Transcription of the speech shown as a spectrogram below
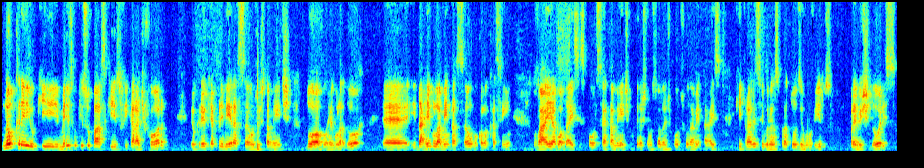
Não creio que, mesmo que isso passe, que isso ficará de fora. Eu creio que a primeira ação, justamente, do órgão regulador é, e da regulamentação, vou colocar assim, vai abordar esses pontos certamente, porque nós estamos falando de pontos fundamentais que trazem segurança para todos os envolvidos, para investidores,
